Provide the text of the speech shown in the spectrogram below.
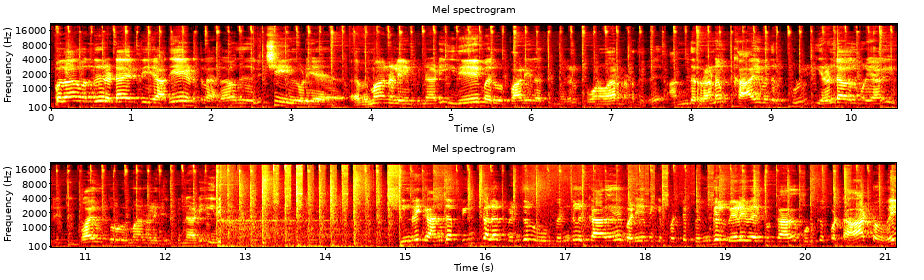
இப்போதான் வந்து ரெண்டாயிரத்தி அதே இடத்துல அதாவது திருச்சியுடைய விமான நிலையம் பின்னாடி இதே மாதிரி ஒரு பாலியல் அத்துமீறல் போன வாரம் நடந்தது. அந்த ரணம் காய்வதற்குள் இரண்டாவது முறையாக இன்றைக்கு கோயம்புத்தூர் விமான நிலையத்தின் பின்னாடி இது. இன்றைக்கு அந்த பிங்க் கலர் பெண்கள் பெண்களுக்காகவே வடிவமைக்கப்பட்டு பெண்கள் வேலைவாய்ப்புக்காக கொடுக்கப்பட்ட ஆட்டோவை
